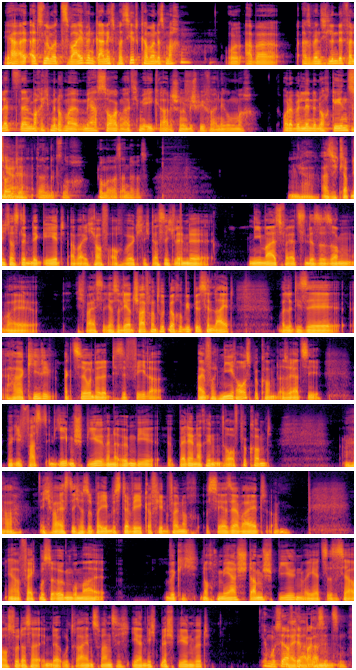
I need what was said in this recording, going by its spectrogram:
ja, als Nummer zwei, wenn gar nichts passiert, kann man das machen. Aber also wenn sich Linde verletzt, dann mache ich mir noch mal mehr Sorgen, als ich mir eh gerade schon in die Spielvereinigung mache. Oder wenn Linde noch gehen sollte, ja. dann wird's noch noch mal was anderes. Ja, also ich glaube nicht, dass Linde geht, aber ich hoffe auch wirklich, dass sich Linde niemals verletzt in der Saison, weil ich weiß nicht, also Leon Schalfran tut mir auch irgendwie ein bisschen leid, weil er diese Harakiri-Aktion oder diese Fehler einfach nie rausbekommt. Also er hat sie wirklich fast in jedem Spiel, wenn er irgendwie Bälle nach hinten drauf bekommt. Ja, ich weiß nicht, also bei ihm ist der Weg auf jeden Fall noch sehr, sehr weit. Und ja, vielleicht muss er irgendwo mal wirklich noch mehr Stamm spielen, weil jetzt ist es ja auch so, dass er in der U23 eher nicht mehr spielen wird. Er muss ja auf der Bank sitzen.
